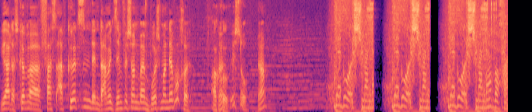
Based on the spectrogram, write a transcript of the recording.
Ja, das können wir fast abkürzen, denn damit sind wir schon beim Burschmann der Woche. Ach, Ne? guck. Ist so, ja. Der Burschmann, der Burschmann, der Burschmann der Woche.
